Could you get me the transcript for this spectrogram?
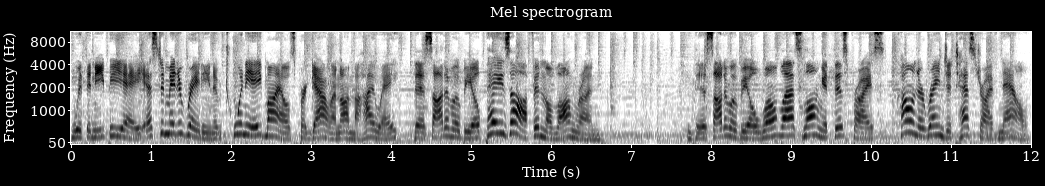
With an EPA estimated rating of 28 miles per gallon on the highway, this automobile pays off in the long run. This automobile won't last long at this price. Call and arrange a test drive now.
